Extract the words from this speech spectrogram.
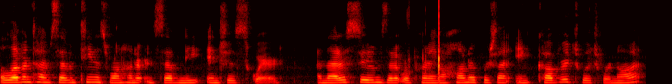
11 times 17 is 170 inches squared and that assumes that we're printing 100% ink coverage, which we're not.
